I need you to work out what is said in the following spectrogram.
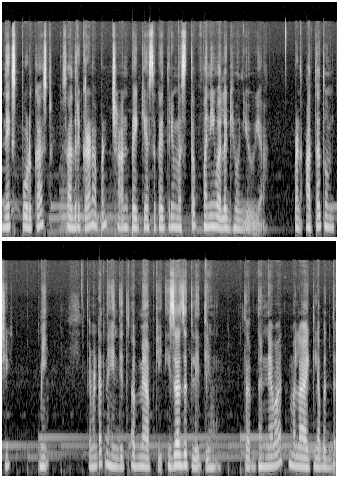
नेक्स्ट पॉडकास्ट सादरीकरण आपण छानपैकी असं काहीतरी मस्त फनीवालं घेऊन येऊया. पण आता तुमची मी. ते म्हणतात ना हिंदीत अब मैं आपकी इजाज़त लेती हूँ. तर धन्यवाद मला ऐकल्याबद्दल.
